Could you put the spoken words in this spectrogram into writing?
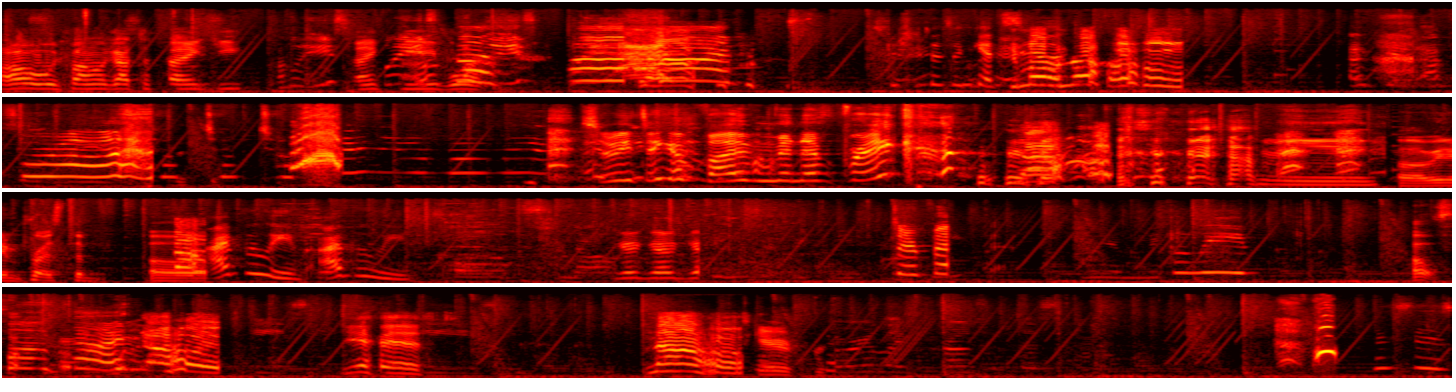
Oh, we finally got to thank you. Please, Thank please, you, what? please. Oh, God. She doesn't get Come on, no. I'm kidding, I'm sorry. Should we take a five minute break? I mean. Oh, we didn't press the. Oh. I believe, I believe. Go, go, go. Serpent. Believe. Oh, fuck. Oh, God. No. Yes. No. Scared for. We're like pros at this This is,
